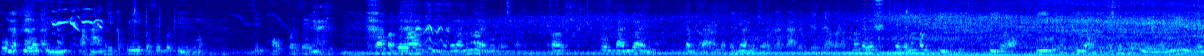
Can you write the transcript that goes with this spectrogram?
ปกติเรากินอาหารที่มีเปอร์เซ็นต์โปรตีน16เปอร์เซ็นต์แต่ปรากฏว่าเวลามันย่อยลงไปครับเขาโครงการย่อยเนี่ยต่างๆแล้วก็ย่อยลงไปอาการเต็มๆแล้วครับมันก็เลยก็เลยต้องตีตีออกตีก็ต้องตีออกแต่ก็ต้องตีเหมือนไม่เห็น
